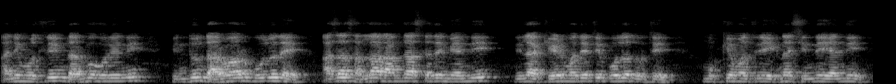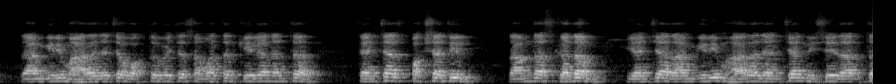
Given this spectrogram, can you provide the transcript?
आणि मुस्लिम धर्मगुरूंनी हिंदू धर्मावर बोलू नये असा सल्ला रामदास कदम यांनी दिला. खेडमध्ये ते बोलत होते. मुख्यमंत्री एकनाथ शिंदे यांनी रामगिरी महाराजाच्या वक्तव्याचे समर्थन केल्यानंतर त्यांच्याच पक्षातील रामदास कदम यांच्या रामगिरी महाराजांच्या निषेधार्थ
